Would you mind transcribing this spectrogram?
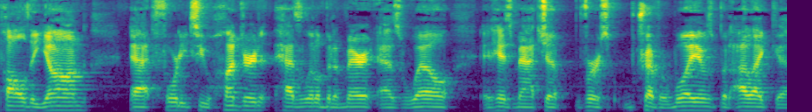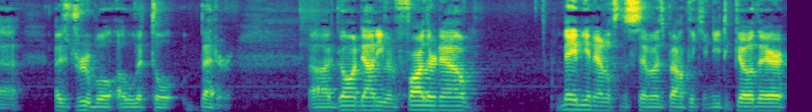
Paul DeJong at 4,200 has a little bit of merit as well in his matchup versus Trevor Williams, but I like uh, Asdrubal a little better. Uh, going down even farther now, maybe an Andrelton Simmons, but I don't think you need to go there.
